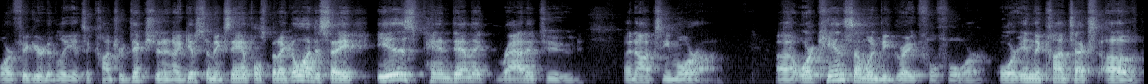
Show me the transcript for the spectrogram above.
or figuratively, it's a contradiction. And I give some examples, but I go on to say, is pandemic gratitude an oxymoron? Uh, or can someone be grateful for, or in the context of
